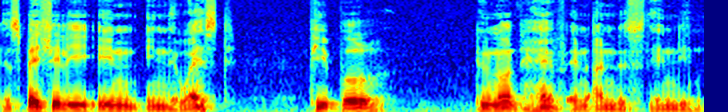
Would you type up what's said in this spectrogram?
especially in, in the West, people do not have an understanding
